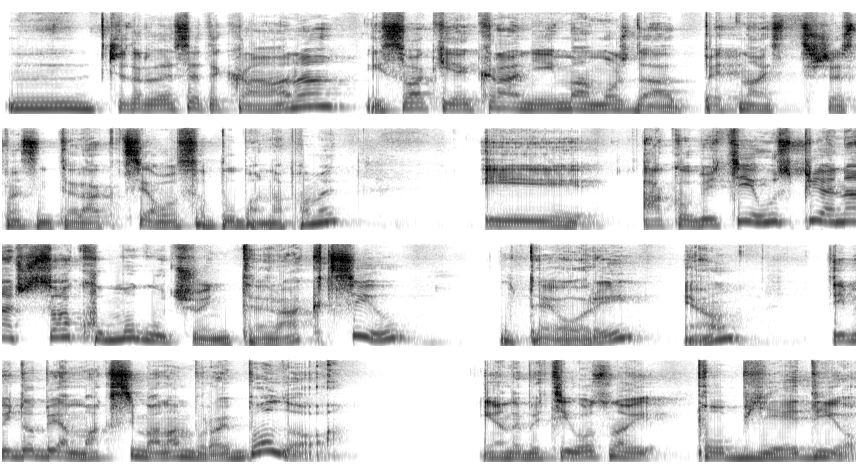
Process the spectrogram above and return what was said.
40 ekrana i svaki ekran ima možda 15-16 interakcija, ovo sad buba na pamet. I ako bi ti uspio naći svaku moguću interakciju, u teoriji, jel, ti bi dobio maksimalan broj bodova. I onda bi ti u osnovi pobjedio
